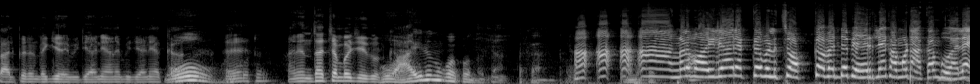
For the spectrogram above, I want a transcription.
താല്പര്യം ഉണ്ടെങ്കിൽ ബിരിയാണിയാണ് ബിരിയാണി ഒക്കെ ഏ അതിനെന്താ അച്ഛൻ പോയി ചെയ്തു അതിനൊന്നും കുഴപ്പമൊന്നുമില്ല. മൊയിലാരൊക്കെ വിളിച്ചൊക്കെ അവന്റെ പേരിലേക്ക് അങ്ങോട്ട് ആക്കാൻ പോവാ അല്ലേ?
